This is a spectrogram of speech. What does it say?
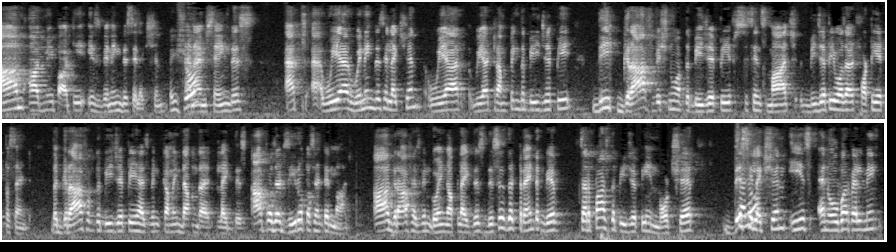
Aam Aadmi Party is winning this election. Are you sure? And I'm saying this. Abs- uh, we are winning this election. We are we are trumping the BJP. The graph Vishnu of the BJP since March, BJP was at 48%. The graph of the BJP has been coming down that like this. AAP was at 0% in March. Our graph has been going up like this. This is the trend, and we have surpassed the BJP in vote share. This Chalo. election is an overwhelming,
